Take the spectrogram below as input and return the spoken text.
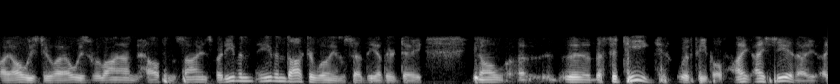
I always do. I always rely on health and science. But even even Dr. Williams said the other day, you know, uh, the the fatigue with people. I, I see it. I, I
